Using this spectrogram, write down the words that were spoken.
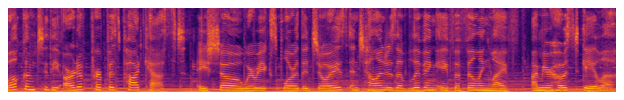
Welcome to the Art of Purpose podcast, a show where we explore the joys and challenges of living a fulfilling life. I'm your host, Gayla.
